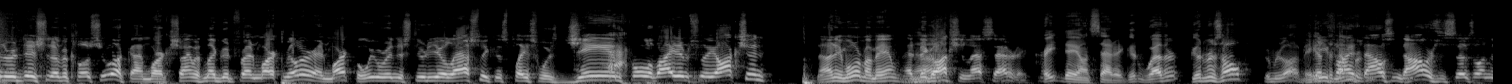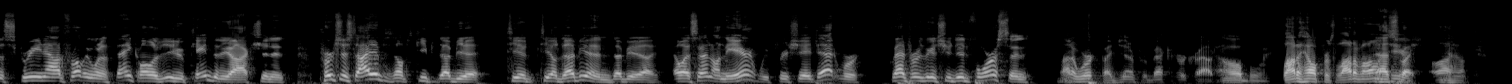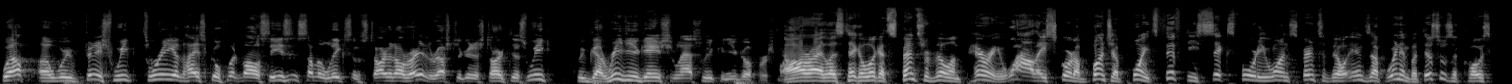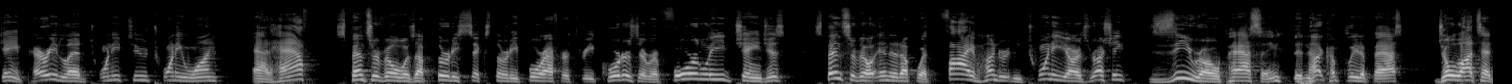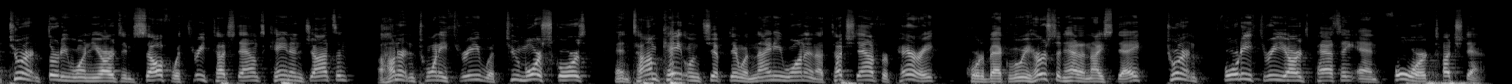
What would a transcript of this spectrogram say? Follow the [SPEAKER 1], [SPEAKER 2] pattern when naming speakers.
[SPEAKER 1] another edition of A Closer Look. I'm Mark Shine with my good friend Mark Miller. And Mark, when we were in the studio last week, this place was jammed full of items for the auction. Not anymore, my man. Had a big auction last Saturday.
[SPEAKER 2] Great day on Saturday. Good weather. Good result.
[SPEAKER 1] Good result.
[SPEAKER 2] We got the
[SPEAKER 1] Eighty-five thousand dollars. It says on the screen out front. We want to thank all of you who came to the auction and purchased items. It helps keep W T- TLW and WLSN on the air. We appreciate that. We're glad for everything that you did for us, and a lot of work by Jennifer Beck and her crowd. huh?
[SPEAKER 2] Oh boy, a lot of helpers, a lot of volunteers.
[SPEAKER 1] That's right. A lot of help. Well, uh, we finished week three of the high school football season. Some of the leagues have started already. The rest are going to start this week. We've got review games from last week, and you go first, Mark.
[SPEAKER 2] All right, let's take a look at Spencerville and Perry. Wow, they scored a bunch of points 56 41. Spencerville ends up winning, but this was a close game. Perry led 22 21 at half. Spencerville was up 36 34 after three quarters. There were four lead changes. Spencerville ended up with 520 yards rushing, zero passing, did not complete a pass. Joe Lotz had 231 yards himself with three touchdowns. Kanan Johnson, 123 with two more scores. And Tom Caitlin chipped in with 91 and a touchdown for Perry. Quarterback Louis Hurston had a nice day, 243 yards passing and four touchdowns.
